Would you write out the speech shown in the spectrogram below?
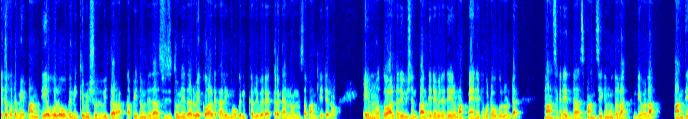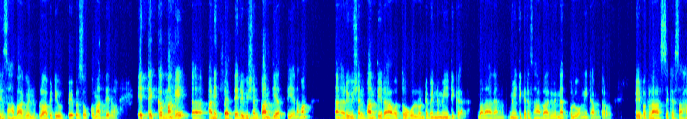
එතකොට මේ පන්තිය ඔයගොල්ලෝ ඕගනික් කෙමිස්ට්‍රි විතරක්. අපි හිතමු 2023 දරුවෙක් ඔයාලට කලින් ඕගනික් කරලා ඉවරයක් කරගන්න ඕන නිසා පන්තියට එනවා. එහෙම වුණොත් ඔයාලට රිවිෂන් පන්තියට ඇවිල්ලා තේරුමක් නැහැ නේ. එතකොට ඔයගොල්ලොන්ට මාසෙකට 1500ක මුදලක් ගෙවලා පන්තියට සහභාගී වෙන්න පුළුවන්. අපි ටියුට් පේපර්ස් ඔක්කොමත් දෙනවා. ඒත් එක්ක මගේ අනිත් පැත්තේ රිවිෂන් පන්තියක් තියෙනවා. රිවිෂන් පන්තියට આવොත් ඕගොල්ලොන්ට මෙන්න මේ ටික බලා ගන්න මේ ටිකට සහභාගී වෙන්නත් පුළුවන් ඊට අමතරව. පේපර් ක්ලාස් එක සහ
